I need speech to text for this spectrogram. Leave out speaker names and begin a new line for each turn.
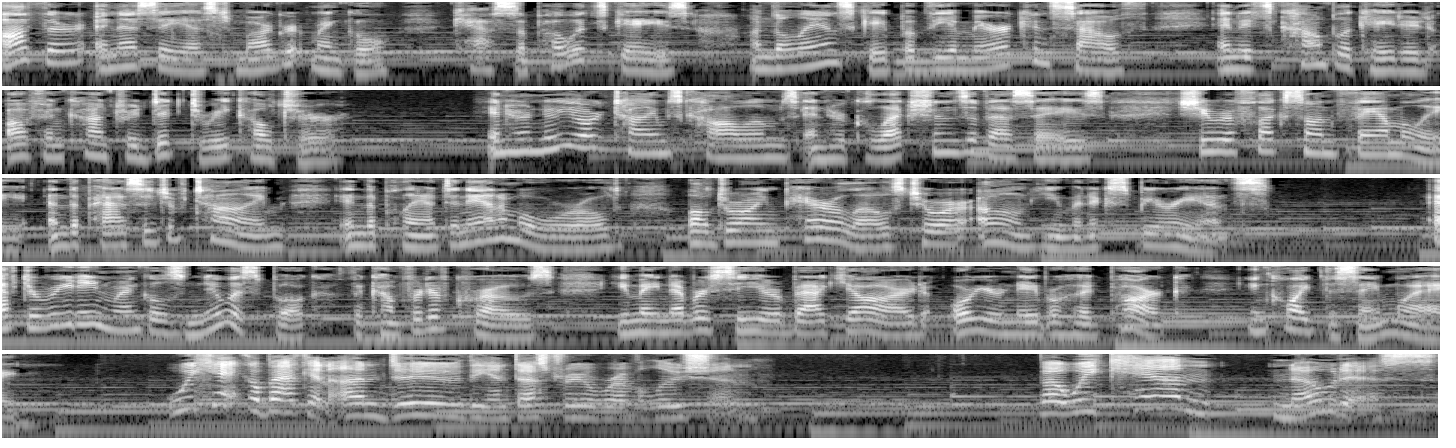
Author and essayist Margaret Renkl casts a poet's gaze on the landscape of the American South and its complicated, often contradictory culture. In her New York Times columns and her collections of essays, she reflects on family and the passage of time in the plant and animal world while drawing parallels to our own human experience. After reading Renkl's newest book, The Comfort of Crows, you may never see your backyard or your neighborhood park in quite the same way.
We can't go back and undo the Industrial Revolution, but we can notice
